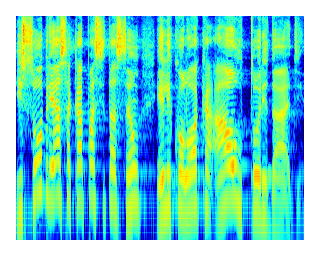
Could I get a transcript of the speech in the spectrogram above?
e sobre essa capacitação Ele coloca autoridade.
